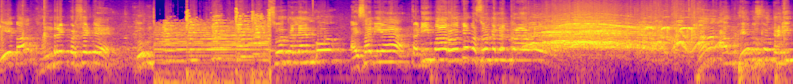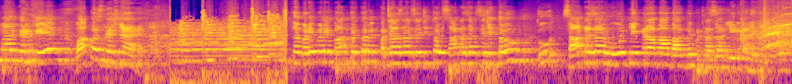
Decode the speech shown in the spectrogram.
ये बात हंड्रेड परसेंट है। तुम बसवा कल्याण को ऐसा नहीं आया तड़ी पार होके कल्याण को वो हाँ। अब फिर उसको तड़ी पार करके वापस भेजना है। इतना बड़े बड़े बात करता मैं पचास हज़ार से जीता हूँ, साठ हज़ार से जीता हूँ, तू साठ हज़ार वोट लेकर आप बाद में पचास हज़ार लीड का लेकर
